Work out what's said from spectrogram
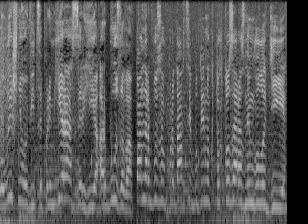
колишнього віце-прем'єра Сергія Арбузова. Пан Арбузов продав цей будинок, то хто зараз ним володіє?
